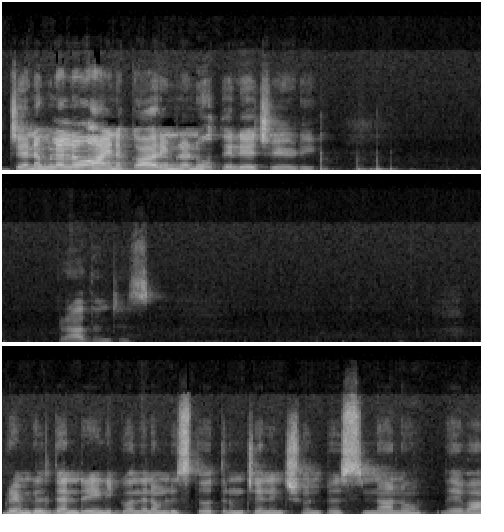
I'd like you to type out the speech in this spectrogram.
జనములలో ఆయన కార్యములను తెలియచేయుడి. ప్రార్థన చేసి. ప్రేమికుల తండ్రి నీకు వందనములు స్తోత్రం చెల్లించుకుంటూస్తున్నాను దేవా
